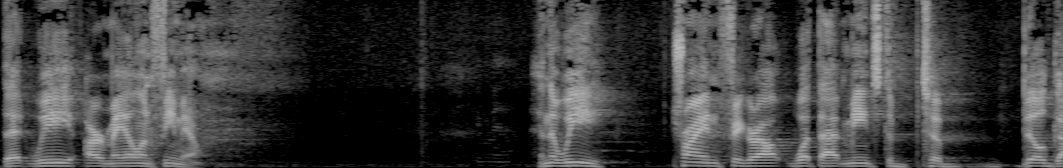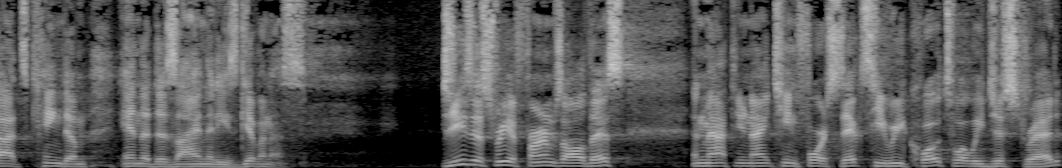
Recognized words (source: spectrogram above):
that we are male and female. Amen. And that we try and figure out what that means to, to build God's kingdom in the design that He's given us. Jesus reaffirms all this in Matthew 19, 4, 6, he requotes what we just read.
